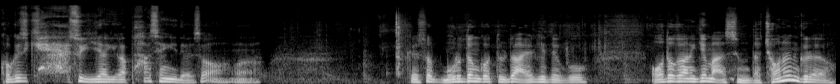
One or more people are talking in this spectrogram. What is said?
거기서 계속 이야기가 파생이 돼서 어. 그래서 모르던 것들도 알게 되고 얻어가는 게 많습니다. 저는 그래요.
